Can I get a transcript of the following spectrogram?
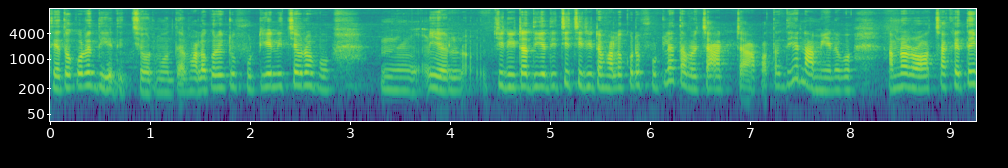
থেতো করে দিয়ে দিচ্ছে ওর মধ্যে। আর ভালো করে একটু ফুটিয়ে নিচ্ছে ওরা ইয়ে চিনিটা দিয়ে দিচ্ছি। চিনিটা ভালো করে ফুটলে তারপরে চা চা পাতা দিয়ে নামিয়ে নেব। আমরা র চা খেতেই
